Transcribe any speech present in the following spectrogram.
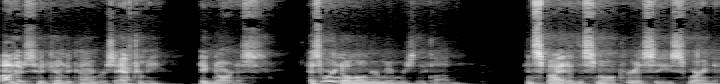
Others who'd come to Congress after me ignored us, as we're no longer members of the club, in spite of the small courtesies wearing the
